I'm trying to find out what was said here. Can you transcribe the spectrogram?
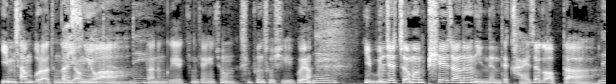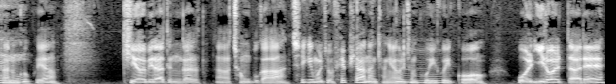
임산부라든가 맞습니다. 영유아라는 게 굉장히 좀 슬픈 소식이고요. 네. 이 문제점은 피해자는 있는데 가해자가 없다라는 네. 거고요. 기업이라든가 어, 정부가 책임을 좀 회피하는 경향을 음. 좀 보이고 있고 올 1월 달에 어,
